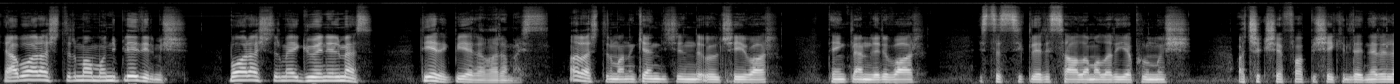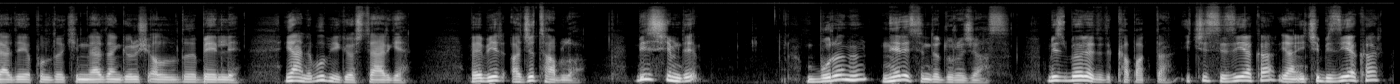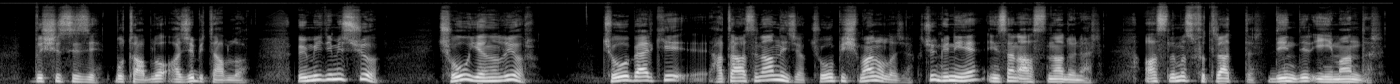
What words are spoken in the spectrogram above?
Ya bu araştırma manipüle edilmiş. bu araştırmaya güvenilmez diyerek bir yere varamayız. Araştırmanın kendi içinde ölçeği var, denklemleri var, istatistikleri sağlamaları yapılmış, açık şeffaf bir şekilde nerelerde yapıldığı, kimlerden görüş alındığı belli. Yani bu bir gösterge ve bir acı tablo. Biz şimdi buranın neresinde duracağız? Biz böyle dedik kapakta. İçi sizi yakar yani içi bizi yakar, dışı sizi. Bu tablo acı bir tablo. Ümidimiz şu. Çoğu yanılıyor. Çoğu belki hatasını anlayacak. Çoğu pişman olacak. Çünkü niye? İnsan aslına döner. Aslımız fıtrattır, dindir, imandır.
